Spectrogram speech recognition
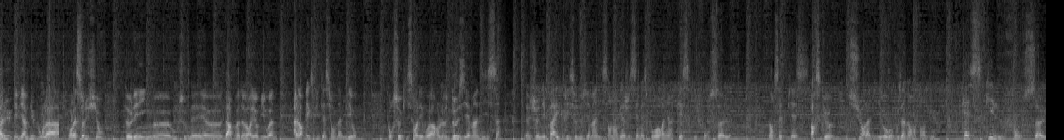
Salut et bienvenue pour la, pour la solution de l'énigme, euh, vous vous souvenez, euh, Dark Vador et Obi-Wan. Alors, explication de la vidéo. Pour ceux qui sont allés voir le deuxième indice, euh, je n'ai pas écrit ce deuxième indice en langage SMS pour rien. Qu'est-ce qu'ils font seuls dans cette pièce? Parce que sur la vidéo, vous avez entendu qu'est-ce qu'ils font seuls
